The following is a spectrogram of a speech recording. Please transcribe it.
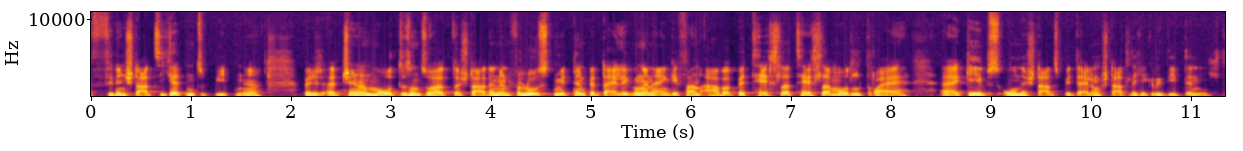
für den Staat Sicherheiten zu bieten. Bei General Motors und so hat der Staat einen Verlust mit den Beteiligungen eingefahren, aber bei Tesla, Tesla Model 3, gäbe es ohne Staatsbeteiligung staatliche Kredite nicht.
